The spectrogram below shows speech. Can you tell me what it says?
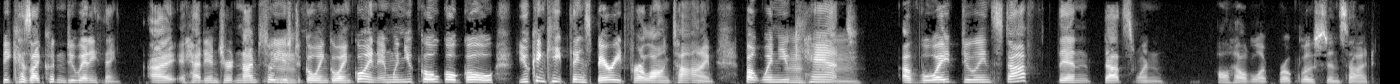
because I couldn't do anything. I had injured, and I'm so mm. used to going, going, going. And when you go, go, go, you can keep things buried for a long time. But when you mm-hmm. can't avoid doing stuff, then that's when all hell broke loose inside.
